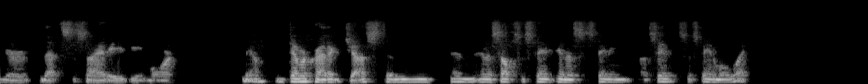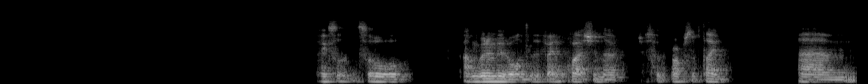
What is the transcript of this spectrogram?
your that society be more, you know, democratic, just, and and in a self-sustain in a sustaining a sustainable way. Excellent. So I'm going to move on to the final question now, just for the purpose of time. Um,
